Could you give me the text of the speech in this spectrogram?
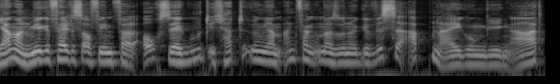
Ja, Mann, mir gefällt es auf jeden Fall auch sehr gut. Ich hatte irgendwie am Anfang immer so eine gewisse Abneigung gegen Art.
